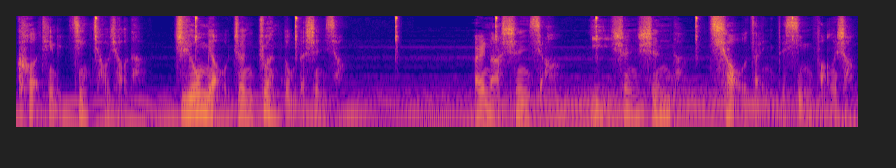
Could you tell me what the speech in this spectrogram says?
客厅里静悄悄的，只有秒针转动的声响，而那声响一声声的敲在你的心房上。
